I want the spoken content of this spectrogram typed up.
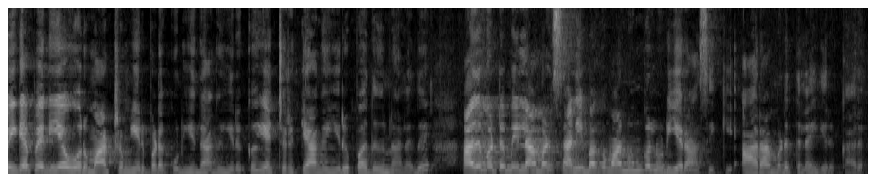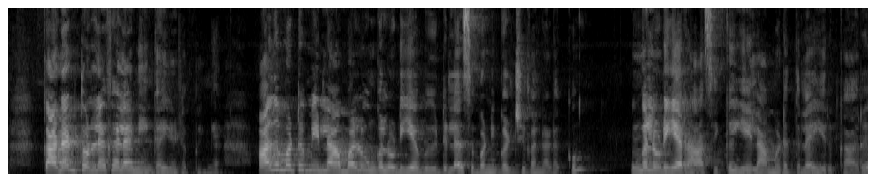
மிகப்பெரிய ஒரு மாற்றம் ஏற்படக்கூடியதாக இருக்குது எச்சரிக்கையாக இருப்பது நல்லது. அது மட்டும் இல்லாமல் சனி பகவான் உங்களுடைய ராசிக்கு ஆறாம் இடத்துல இருக்கார். கடன் தொல்லைகளை நீங்கள் எழுப்பீங்க. அது மட்டும் இல்லாமல் உங்களுடைய வீட்டில் சுப நிகழ்ச்சிகள் நடக்கும். உங்களுடைய ராசிக்கு ஏழாம் இடத்துல இருக்கார்.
